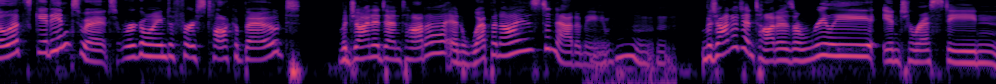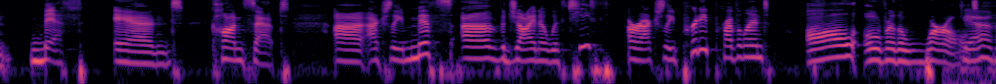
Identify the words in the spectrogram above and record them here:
So let's get into it. We're going to first talk about vagina dentata and weaponized anatomy. Vagina dentata is a really interesting myth and concept. Uh, actually, myths of vagina with teeth are actually pretty prevalent all over the world. Yeah.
